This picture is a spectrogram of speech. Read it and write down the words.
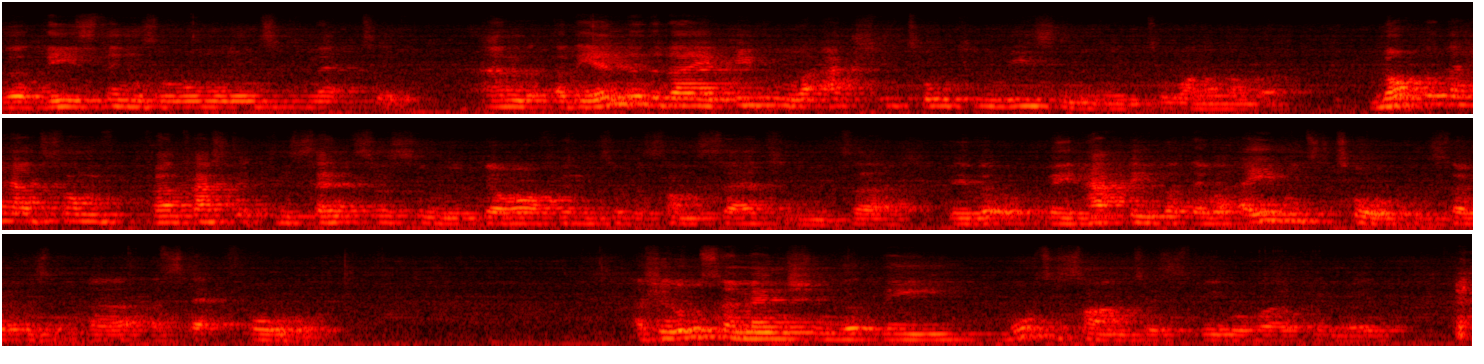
that these things are all interconnected. And at the end of the day, people were actually talking reasonably to one another. Not that they had some fantastic consensus and would go off into the sunset and uh, be, be, happy, but they were able to talk, and so it was uh, a step forward. I should also mention that the water scientists we were working with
